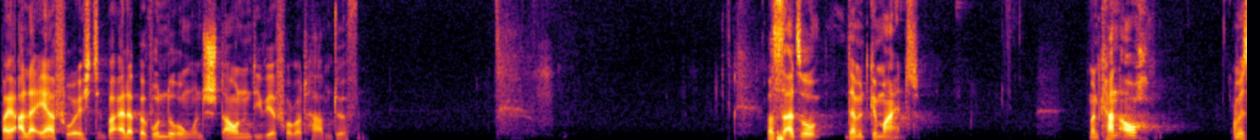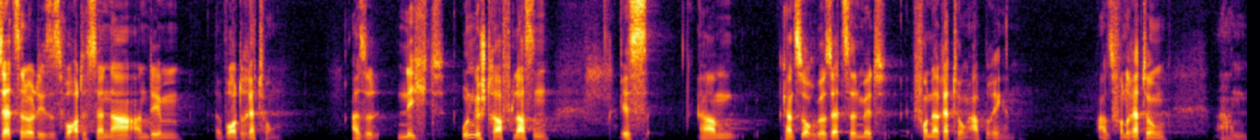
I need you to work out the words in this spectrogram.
Bei aller Ehrfurcht, bei aller Bewunderung und Staunen, die wir vor Gott haben dürfen. Was ist also damit gemeint? Man kann auch übersetzen, oder dieses Wort ist sehr nah an dem Wort Rettung. Also nicht ungestraft lassen ist, ähm, kannst du auch übersetzen mit von der Rettung abbringen. Also von Rettung ähm,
